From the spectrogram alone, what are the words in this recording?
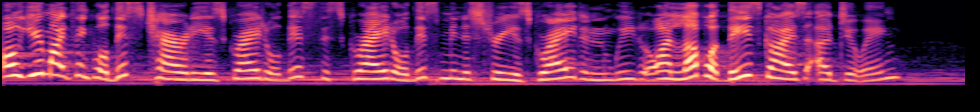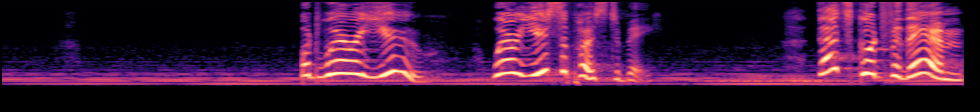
Oh, you might think, well, this charity is great, or this this great, or this ministry is great, and we I love what these guys are doing. But where are you? Where are you supposed to be? That's good for them.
